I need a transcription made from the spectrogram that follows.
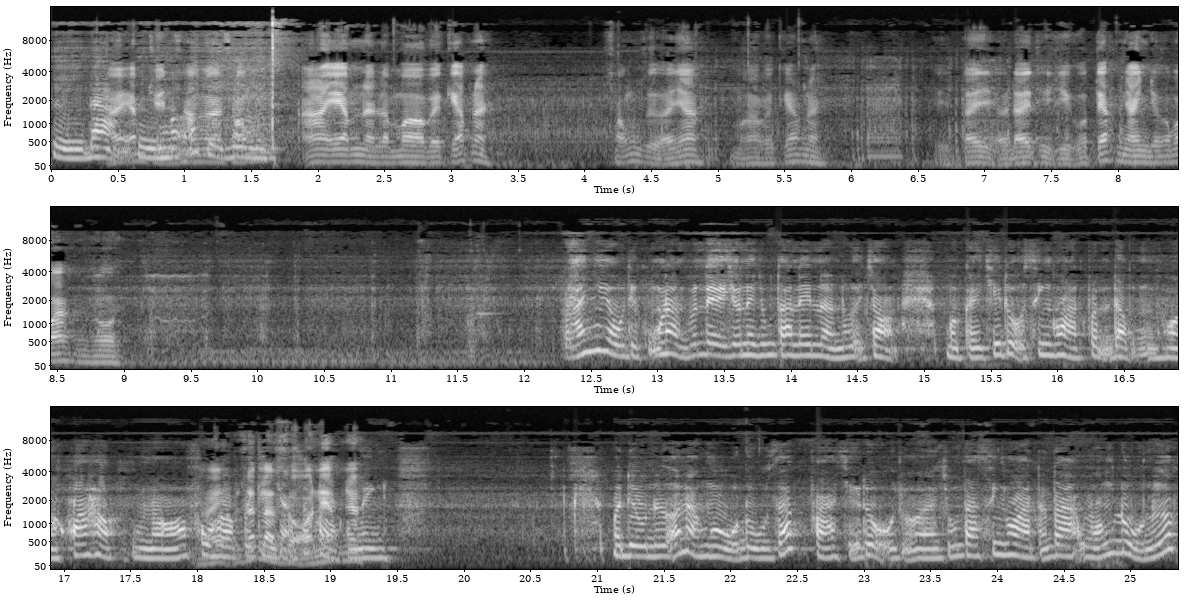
từ đạm em từ mỡ từ à, đường AM này là MW này. Sóng rửa nhá MW này thì đây ở đây thì chỉ có test nhanh cho các bác thôi. Quá nhiều thì cũng là vấn đề cho nên chúng ta nên là lựa chọn một cái chế độ sinh hoạt vận động và khoa học nó phù Đấy, hợp với tình trạng sức khỏe của mình. Một điều nữa là ngủ đủ giấc và chế độ chúng ta sinh hoạt chúng ta uống đủ nước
